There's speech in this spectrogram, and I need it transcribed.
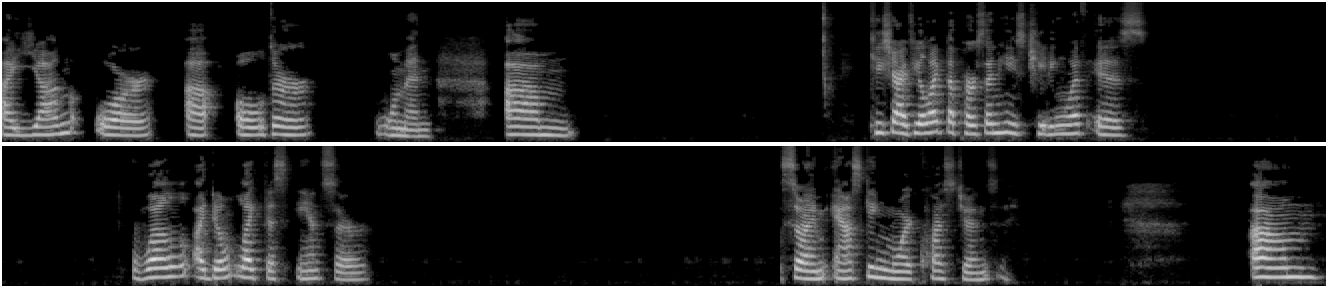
a young or a older woman? Um, Keisha, I feel like the person he's cheating with is. Well, I don't like this answer. So I'm asking more questions. Um,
